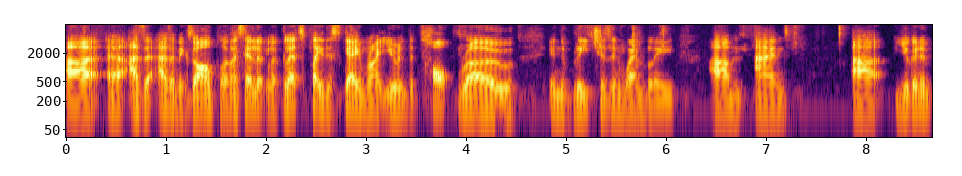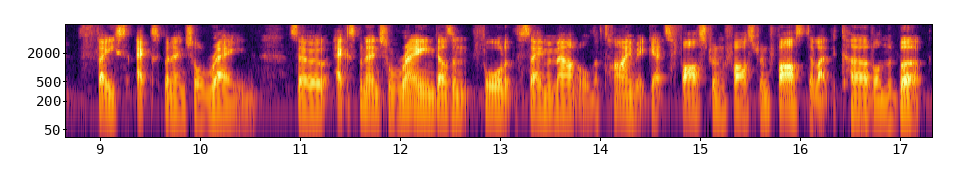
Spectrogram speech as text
uh, uh, as a, as an example, and I say, look, look, let's play this game, right? You're in the top row in the bleachers in Wembley, um, and uh, you're going to face exponential rain. So exponential rain doesn't fall at the same amount all the time. It gets faster and faster and faster, like the curve on the book.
